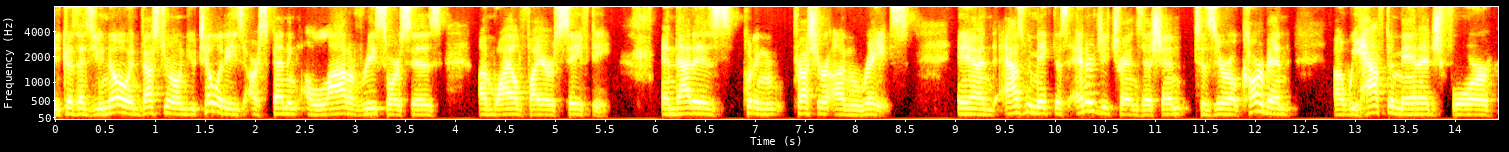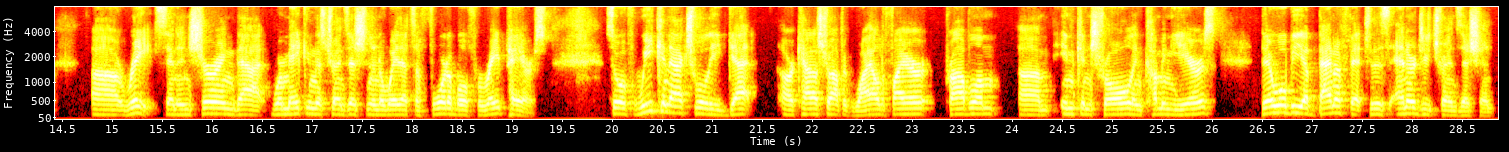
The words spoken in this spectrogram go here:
because as you know investor owned utilities are spending a lot of resources on wildfire safety and that is putting pressure on rates. And as we make this energy transition to zero carbon, uh, we have to manage for uh, rates and ensuring that we're making this transition in a way that's affordable for ratepayers. So if we can actually get our catastrophic wildfire problem um, in control in coming years, there will be a benefit to this energy transition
